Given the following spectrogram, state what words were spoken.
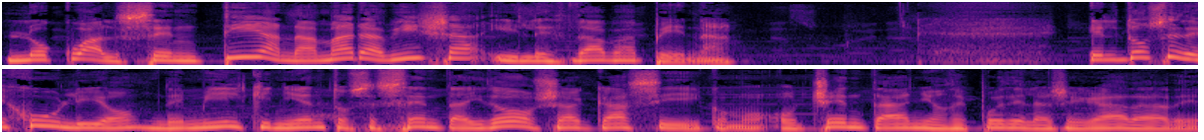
lo cual sentían a maravilla y les daba pena. El 12 de julio de 1562, ya casi como 80 años después de la llegada de,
